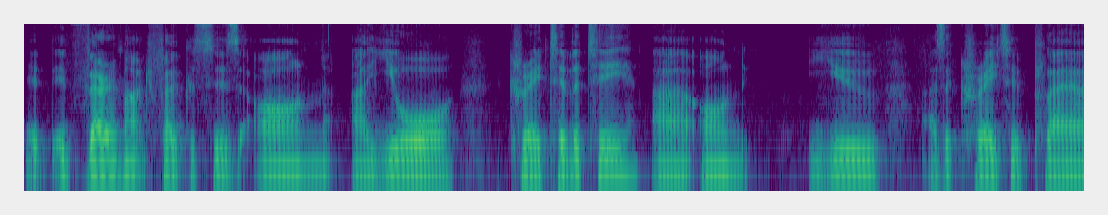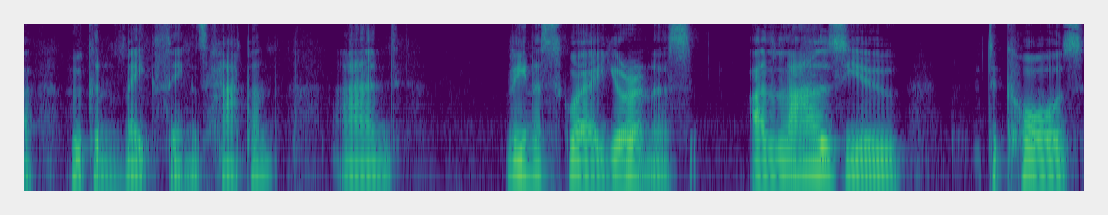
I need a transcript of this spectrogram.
it, it, very much focuses on uh, your creativity, uh, on you as a creative player who can make things happen, and Venus square Uranus allows you to cause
